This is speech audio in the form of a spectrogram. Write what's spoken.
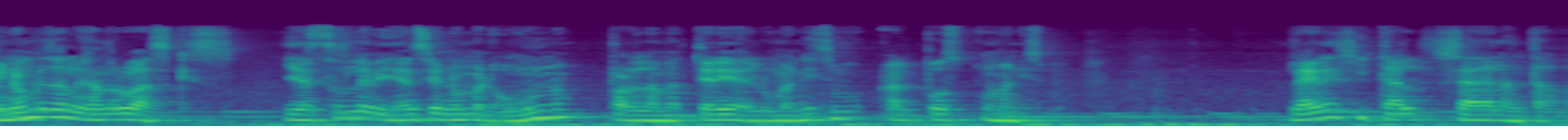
Mi nombre es Alejandro Vázquez y esta es la evidencia número uno para la materia del humanismo al posthumanismo. La era digital se ha adelantado.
